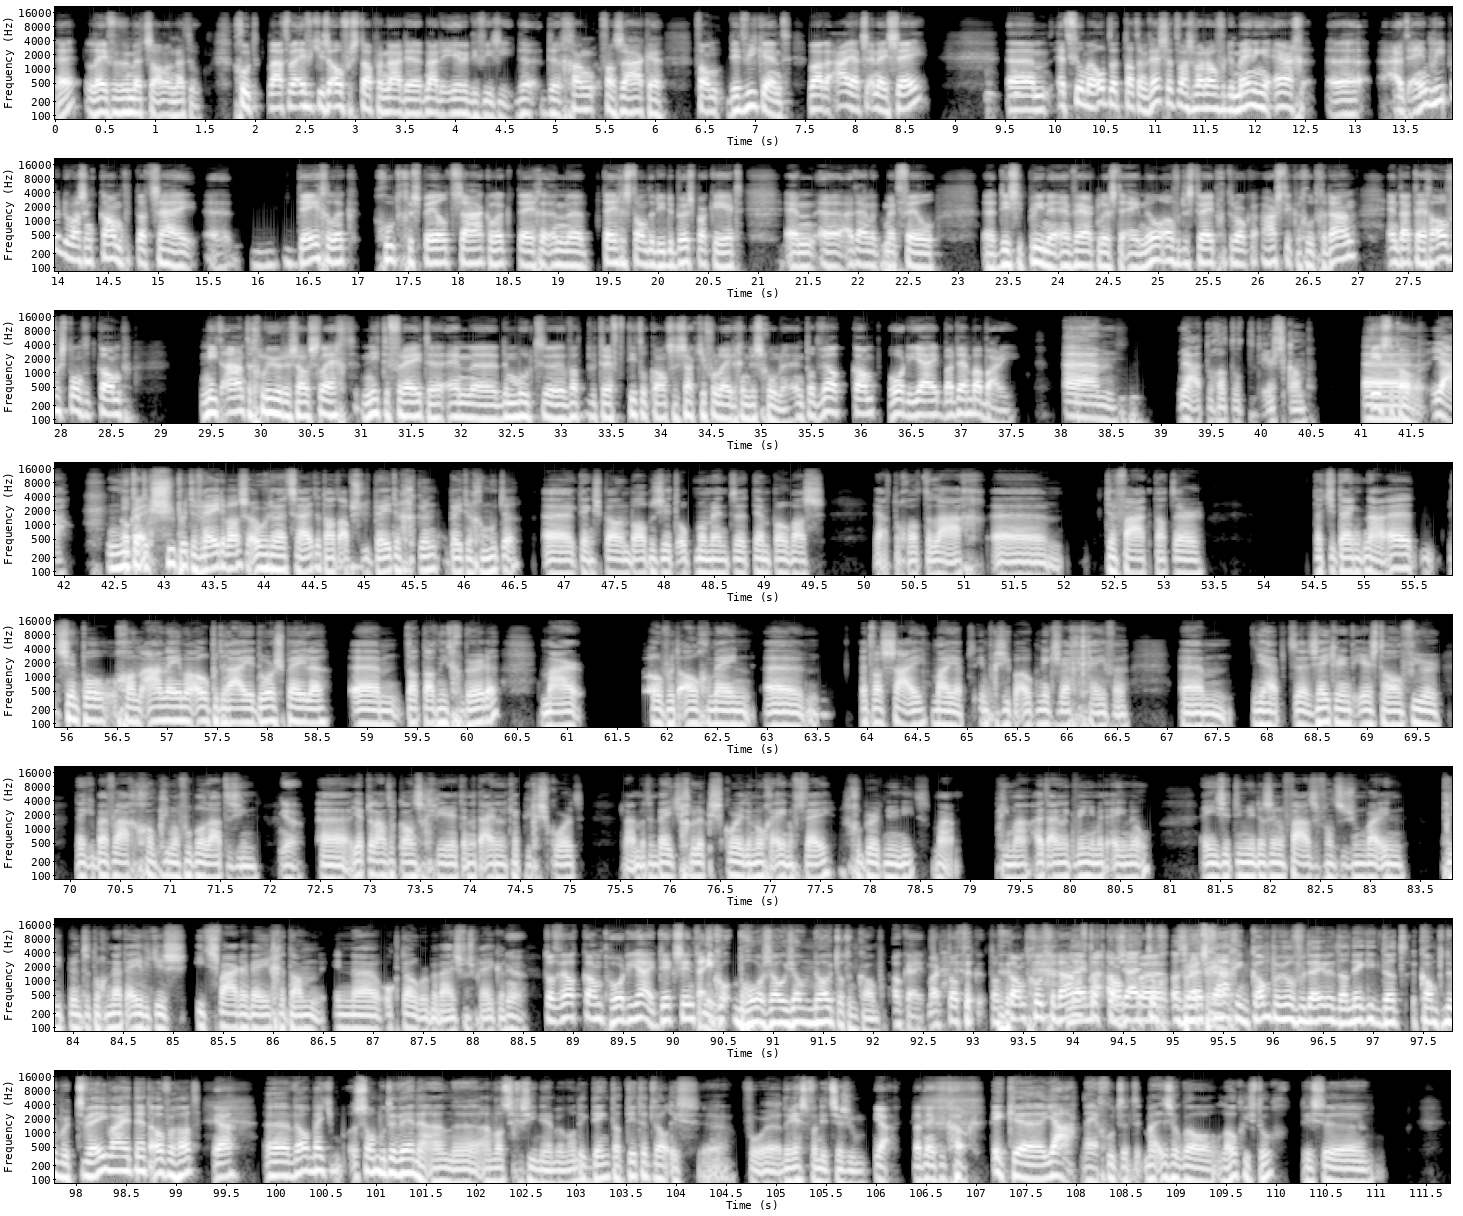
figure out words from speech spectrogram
Hè? Leven we met z'n allen naartoe. Goed, laten we eventjes overstappen naar de, naar de eredivisie. De, de gang van zaken van dit weekend. We hadden Ajax-NEC. Ehm, het viel mij op dat dat een wedstrijd was waarover de meningen erg eh uiteenliepen. Er was een kamp dat zei eh, degelijk, goed gespeeld, zakelijk tegen een eh, tegenstander die de bus parkeert. En eh, uiteindelijk met veel eh, discipline en werklusten 1-0 over de streep getrokken. Hartstikke goed gedaan. En daartegenover stond het kamp niet aan te gluren zo slecht, niet te vreten. En de moed wat betreft de titelkansen zak je volledig in de schoenen. En tot welk kamp hoorde jij Badem Babari? Ehm, ja, toch wel tot het eerste kamp. Eerste kamp? Ja. Niet dat ik super tevreden was over de wedstrijd. Het had absoluut beter gekund, beter gemoeten. Eh, ik denk spel en balbezit op momenten, tempo was ja, toch wel te laag. Ehm, te vaak dat er dat je denkt, nou, eh, simpel, gewoon aannemen, opendraaien, doorspelen. Ehm, dat dat niet gebeurde. Maar over het algemeen, ehm, het was saai, maar je hebt in principe ook niks weggegeven. Je hebt eh, zeker in het eerste half uur, denk ik, bij Vlagen gewoon prima voetbal laten zien. Ja. Eh, je hebt een aantal kansen gecreëerd en uiteindelijk heb je gescoord. Nou, met een beetje geluk scoor je er nog één of twee. Gebeurt nu niet, maar prima. Uiteindelijk win je met 1-0. En je zit inmiddels in een fase van het seizoen waarin drie punten toch net eventjes iets zwaarder wegen dan in eh, oktober, bij wijze van spreken. Ja. Tot welk kamp hoorde jij? Dick Sinter? Ik behoor sowieso nooit tot een kamp. Oké, maar tot, tot kamp goed gedaan? nee, of maar tot kamp, als jij, eh, toch, als jij het graag in kampen wil verdelen, dan denk ik dat kamp nummer twee, waar je het net over had, Ja, eh, wel een beetje zal moeten wennen aan, aan wat ze gezien hebben. Want ik denk dat dit het wel is eh, voor de rest van dit seizoen. ja, dat denk ik ook. Ik, eh, ja, nou ja, goed. Het, maar het is ook wel logisch, toch? Het is, eh,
